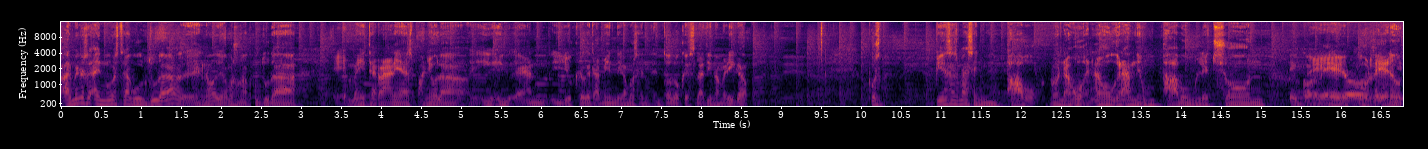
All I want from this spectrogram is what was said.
al menos en nuestra cultura, eh, ¿no? digamos una cultura eh, mediterránea, española, y, yo creo que también, digamos, en, todo lo que es Latinoamérica, pues piensas más en un pavo, ¿no? En algo, en algo grande, un pavo, un lechón, un cordero, cordero,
